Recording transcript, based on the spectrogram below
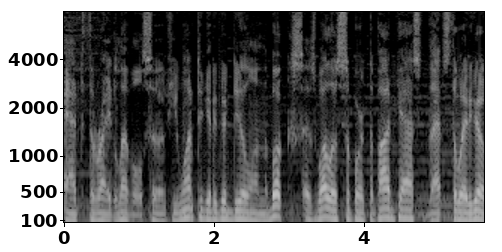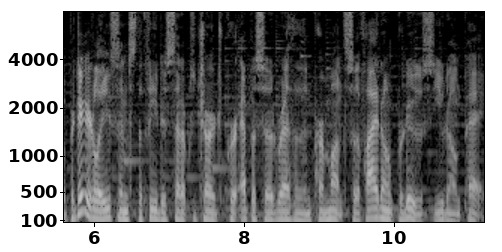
at the right level. So if you want to get a good deal on the books as well as support the podcast, that's the way to go, particularly since the feed is set up to charge per episode rather than per month. So if I don't produce, you don't pay.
